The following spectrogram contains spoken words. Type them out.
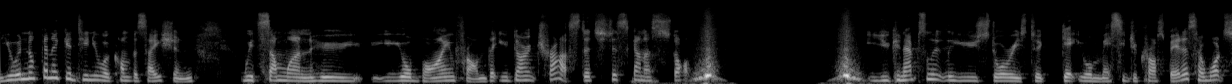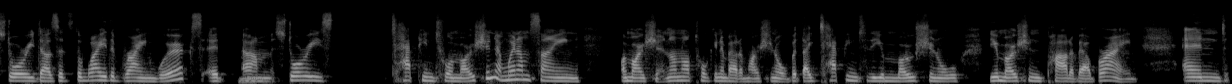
You are not going to continue a conversation with someone who you're buying from that you don't trust. It's just going to stop. You can absolutely use stories to get your message across better. So, what story does, it's the way the brain works. It mm. um, stories tap into emotion, and when I'm saying emotion, I'm not talking about emotional, but they tap into the emotional, the emotion part of our brain, and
